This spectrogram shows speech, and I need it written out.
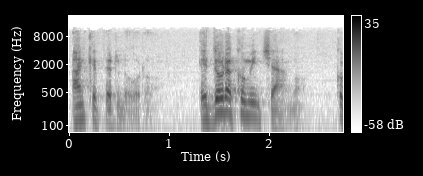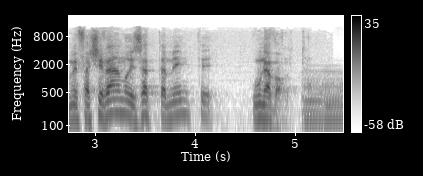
anche per loro. Ed ora cominciamo, come facevamo esattamente una volta.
